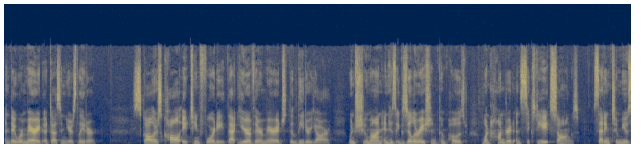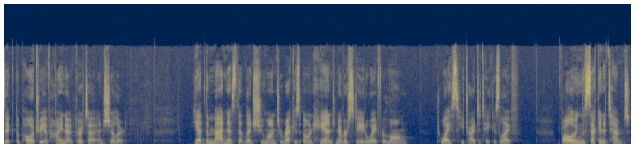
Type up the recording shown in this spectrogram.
and they were married a dozen years later. Scholars call 1840, that year of their marriage, the Liederjahr, when Schumann, in his exhilaration, composed 168 songs, setting to music the poetry of Heine, Goethe, and Schiller. Yet the madness that led Schumann to wreck his own hand never stayed away for long. Twice he tried to take his life. Following the second attempt,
